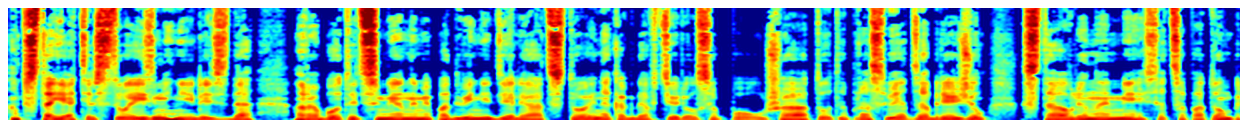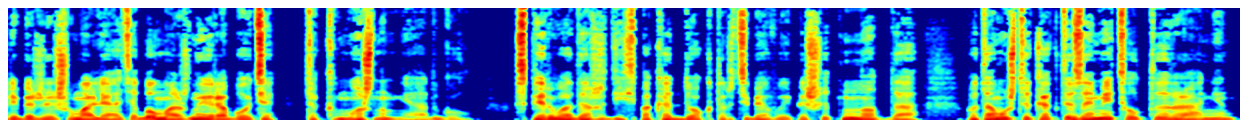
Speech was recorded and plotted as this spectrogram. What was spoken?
обстоятельства изменились, да? Работать сменами по две недели отстойно, когда втюрился по уши, а тут и просвет забрежил. Ставлю на месяц, а потом прибежишь умолять о бумажной работе. Так можно мне отгул?» Сперва дождись, пока доктор тебя выпишет, но да, потому что, как ты заметил, ты ранен».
